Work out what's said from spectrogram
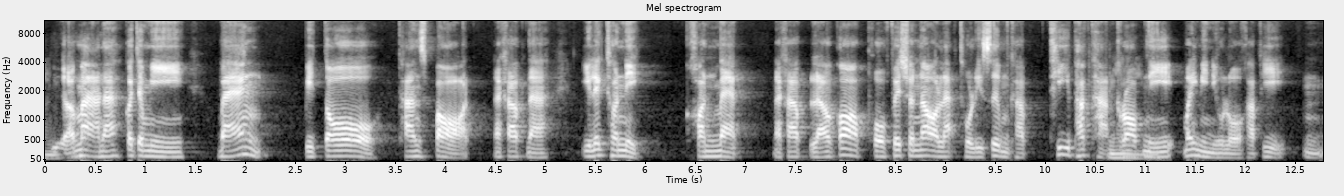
มเหลือมานะ ก็จะมีแบงก์ปิโตร transportนะครับนะอิเล็กทรอนิกส์ conmat นะครับ แล้วก็ professional และ tourism ครับ ที่พักฐานรอบนี้ไม่มี new low ครับพี่ อืม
